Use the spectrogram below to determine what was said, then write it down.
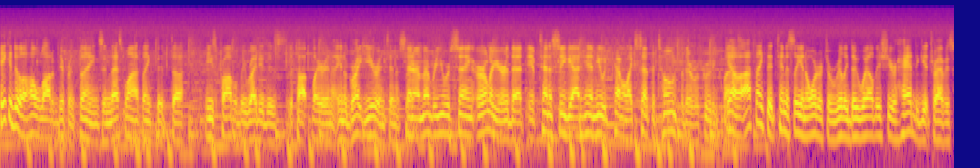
He could do a whole lot of different things, and that's why I think that uh, he's probably rated as the top player in a, in a great year in Tennessee. And I remember you were saying earlier that if Tennessee got him, he would kind of like set the tone for their recruiting class. Yeah, I think that Tennessee, in order to really do well this year, had to get Travis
